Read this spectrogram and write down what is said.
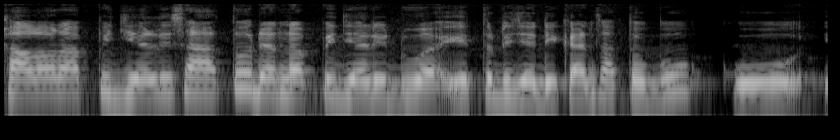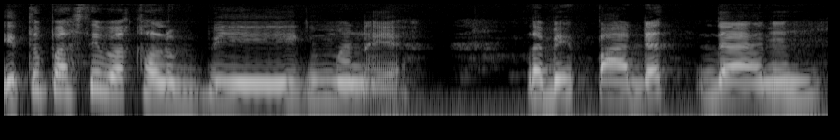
kalau Rapi Jali 1 dan Rapi Jali 2 itu dijadikan satu buku, itu pasti bakal lebih gimana ya? Lebih padat dan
